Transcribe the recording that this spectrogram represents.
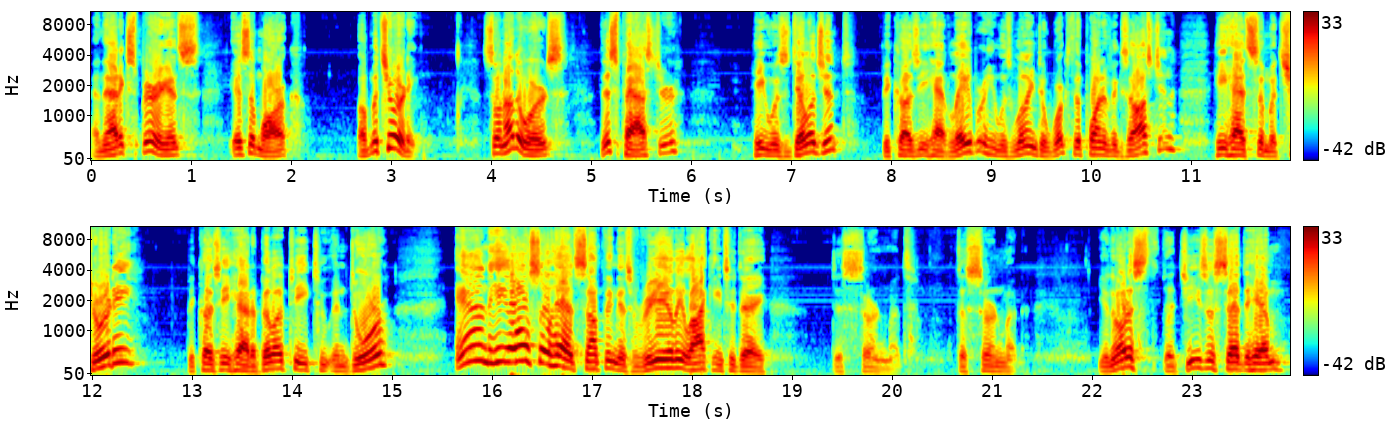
And that experience is a mark of maturity. So, in other words, this pastor, he was diligent because he had labor, he was willing to work to the point of exhaustion, he had some maturity because he had ability to endure, and he also had something that's really lacking today discernment. Discernment. You notice that Jesus said to him,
